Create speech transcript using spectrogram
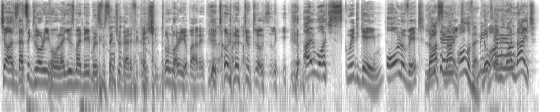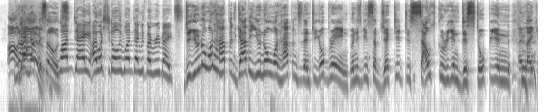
Charles, that's a glory hole. I use my neighbors for sexual gratification. Don't worry about it. Don't look too closely. I watched Squid Game, all of it, last too. night. All of it. Me no, too. in one night. Oh, Nine no. episodes. One day. I watched it all in one day with my roommates. Do you know what happened? Gabbi, you know what happens then to your brain when it's been subjected to South Korean dystopian and like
